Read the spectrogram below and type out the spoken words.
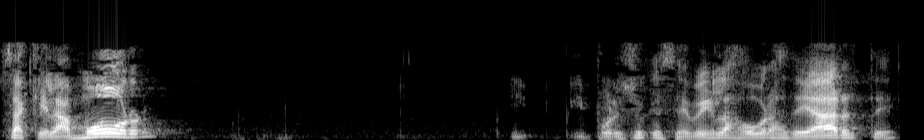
O sea que el amor, y, por eso es que se ven las obras de arte,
